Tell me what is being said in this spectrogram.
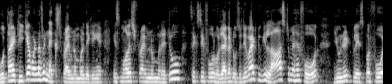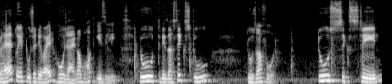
होता है, ठीक है, वरना फिर नेक्स्ट प्राइम नंबर देखेंगे। स्मॉलेस्ट प्राइम नंबर है टू सिक्सटी हो जाएगा टू से डिवाइड क्योंकि लास्ट में है फोर यूनिट प्लेस पर फोर है तो ये टू से डिवाइड हो जाएगा बहुत ईजिली टू थ्री ज़ा सिक्स टू टू ज़ा four two sixteen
